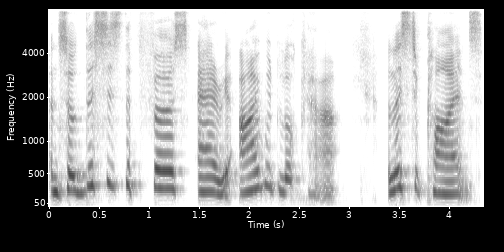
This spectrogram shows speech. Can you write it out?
And so, this is the first area I would look at a list of clients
